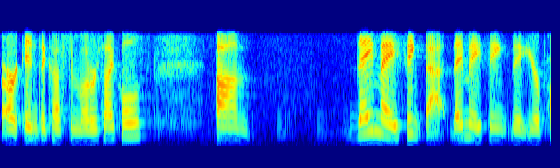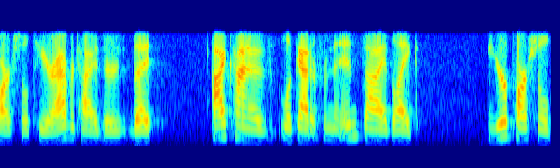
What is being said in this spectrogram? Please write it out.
are into custom motorcycles, um, they may think that. They may think that you're partial to your advertisers, but I kind of look at it from the inside like you're partial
